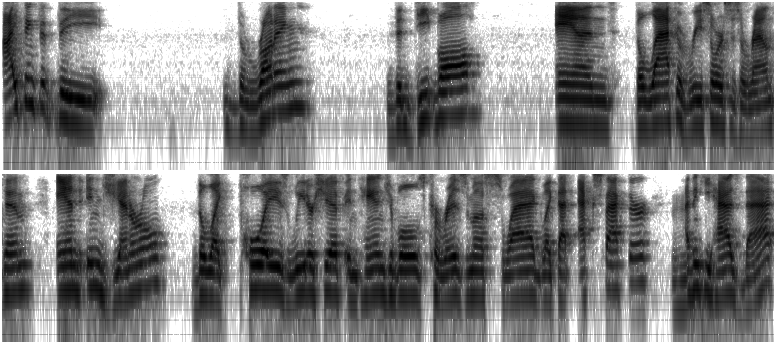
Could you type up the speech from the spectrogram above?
I think that the the running, the deep ball, and the lack of resources around him and in general the like poise leadership intangibles charisma swag like that x factor mm-hmm. i think he has that.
